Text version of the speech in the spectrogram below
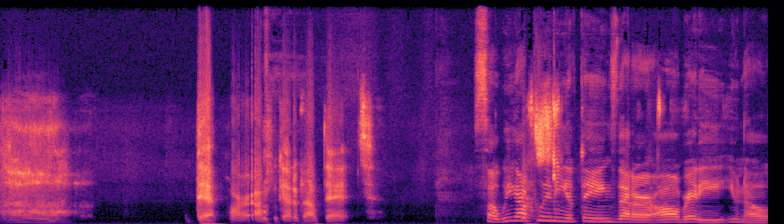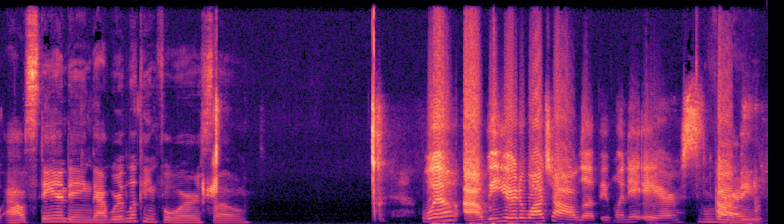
that part, I forgot about that. So we got plenty of things that are already, you know, outstanding that we're looking for. So Well, I'll be here to watch all of it when it airs. I'll be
